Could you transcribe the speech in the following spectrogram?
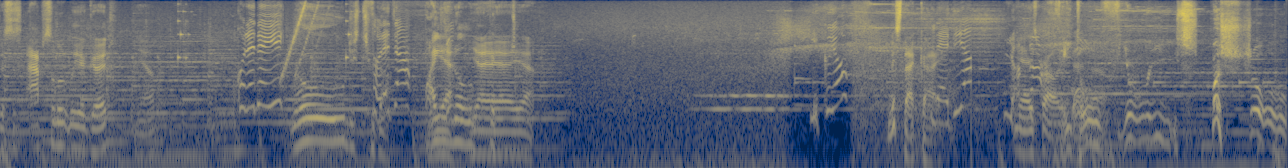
This is absolutely a good road to the final yeah, yeah, victory. Yeah, yeah, yeah. Miss that guy. Yeah, he's probably Fatal dead. Fury Special.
